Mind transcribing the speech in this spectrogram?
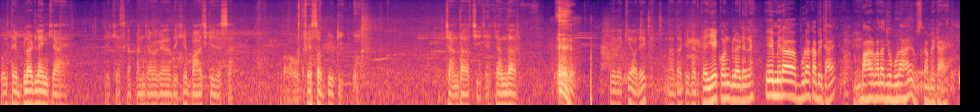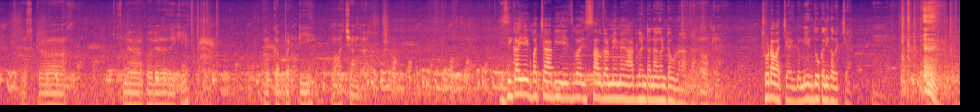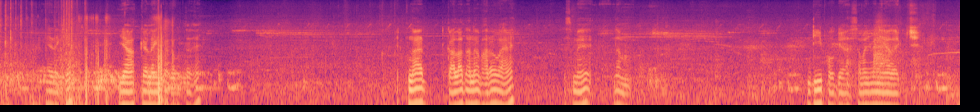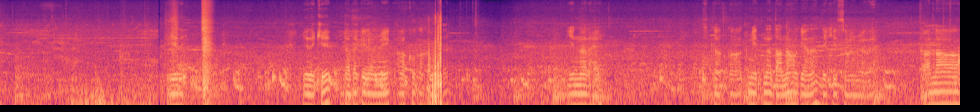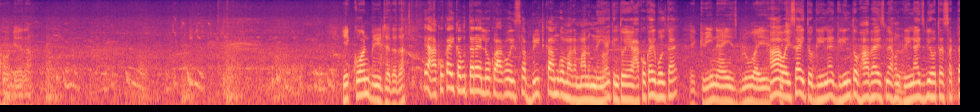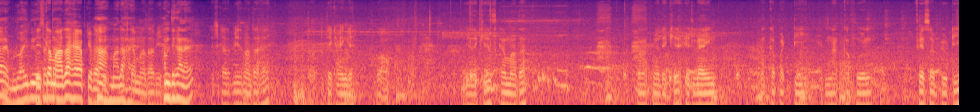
बोलते हैं ब्लड लाइन क्या है? देखिए इसका पंजा वगैरह देखिए बाज के जैसा। फेस ऑफ़ ब्यूटी जानदार चीज़ है जानदार। ये देखिए और एक दादा के घर का ये कौन ब्लड है ये मेरा बूढ़ा का बेटा है। बाहर वाला जो बूढ़ा है उसका बेटा है। इसका वगैरह देखिए का पट्टी। बहुत शानदार इसी का ही एक बच्चा अभी इस बार इस साल गर्मी में आठ घंटा नौ घंटा उड़ रहा था। ओके। छोटा बच्चा एकदम एक दो कली का बच्चा ये देखिए ये आँख का लाइन का कबूतर है। इतना काला दाना भरा हुआ है इसमें एकदम डीप हो गया, समझ में नहीं आ रहा है कुछ। ये ये देखिए, दादा के घर में एक आँखों का कबूतर। ये नर है। इसका आँख में इतना दाना हो गया ना, देखिए, समझ में आ रहा है। काला हो गया था ये कौन ब्रीड है दादा? ये आँखों का ही कबूतर है लोग आँखों इसका ब्रीड का हमको मालूम नहीं है किंतु ये आँखों का ही। बोलता है ग्रीन आइज़ ब्लू आइज़ हाँ वैसा ही तो ग्रीन है ग्रीन तो भाव है इसमें हाँ। ग्रीन आइज़ भी हो तो सकता है ब्लू आई भी हो तो सकता है। इसका मादा है आपके पास? हाँ मादा है। मादा भी हम दिखा रहे हैं। इसका भी मादा है। तो आप दिखाएँगे। वाह ये देखिए इसका मादा। आँख में देखिए हेडलाइन आँख का पट्टी। नाक का फूल फेस ऑफ़ ब्यूटी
